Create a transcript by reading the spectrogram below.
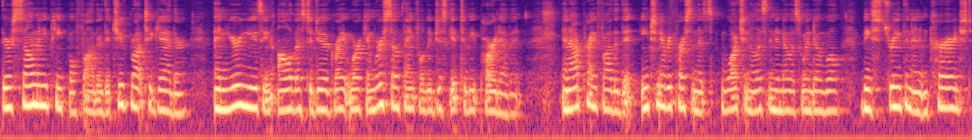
There are so many people father that you've brought together and you're using all of us to do a great work. And we're so thankful to just get to be part of it and I pray, Father, that each and every person that's watching and listening to Noah's Window will be strengthened and encouraged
